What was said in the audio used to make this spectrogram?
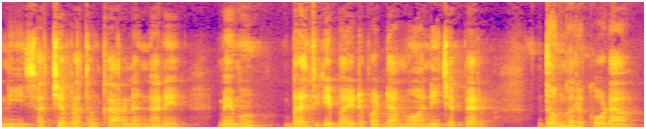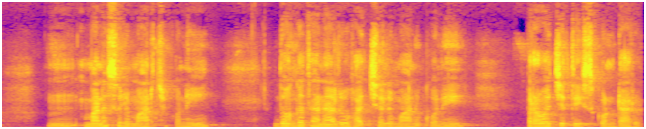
నీ సత్యవ్రతం కారణంగానే మేము బ్రతికి బయటపడ్డాము అని చెప్పారు. దొంగలు కూడా మనసులు మార్చుకొని దొంగతనాలు హత్యలు మానుకొని ప్రవజ్య తీసుకుంటారు.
